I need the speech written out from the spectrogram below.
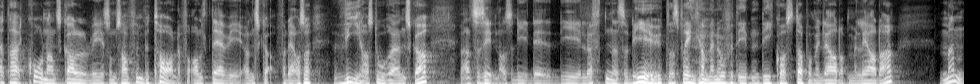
dette her hvordan skal vi som samfunn betale for alt det vi ønsker? For det altså Vi har store ønsker. Venstresiden, altså de, de, de løftene som de er ute og springer med nå for tiden, de koster på milliarder på milliarder. Men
